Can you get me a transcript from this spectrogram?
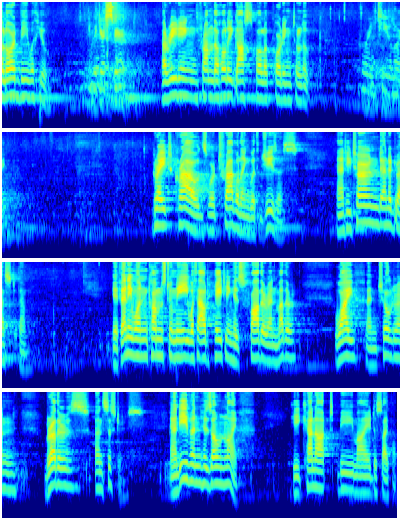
The Lord be with you. And with your spirit. A reading from the Holy Gospel according to Luke. Glory to you, Lord. Great crowds were traveling with Jesus, and he turned and addressed them. If anyone comes to me without hating his father and mother, wife and children, brothers and sisters, and even his own life, he cannot be my disciple.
